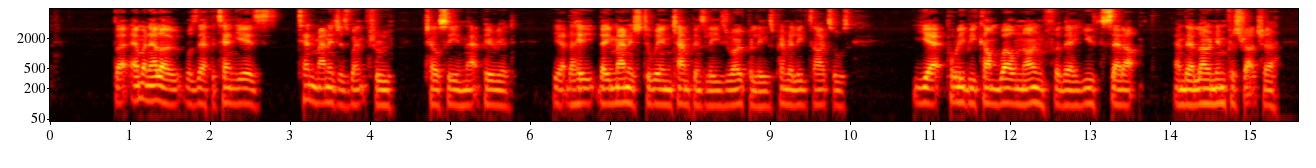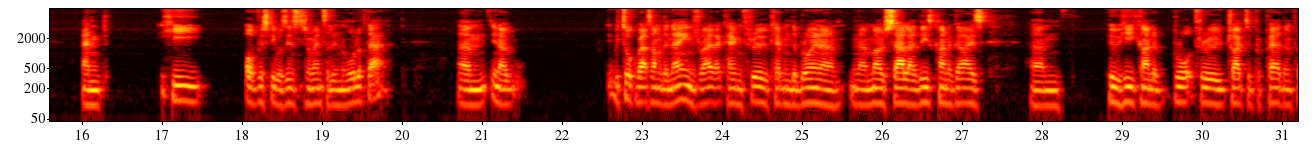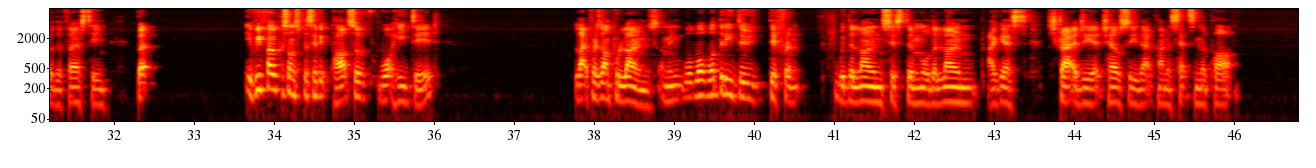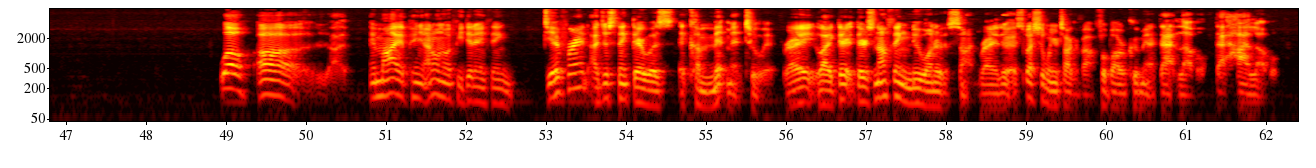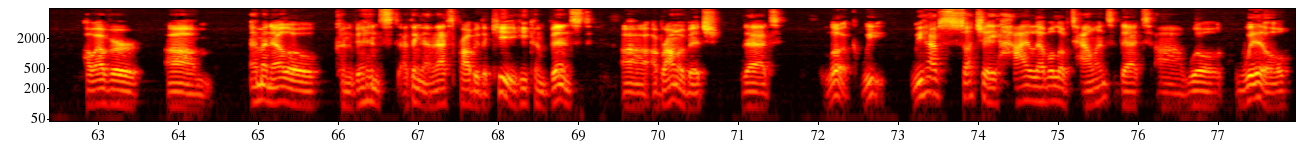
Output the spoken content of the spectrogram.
But Emenalo was there for ten years. Ten managers went through Chelsea in that period. Yeah, they they managed to win Champions Leagues, Europa Leagues, Premier League titles. Yet probably become well known for their youth setup and their loan infrastructure. And he obviously was instrumental in all of that. Um, you know, we talk about some of the names, right, that came through Kevin De Bruyne, you know, Mo Salah, these kind of guys um, who he kind of brought through, tried to prepare them for the first team. But if we focus on specific parts of what he did, like for example, loans. I mean, what, what did he do different with the loan system or the loan, I guess, strategy at Chelsea that kind of sets him apart? Well, uh, in my opinion, I don't know if he did anything different. I just think there was a commitment to it, right? Like there, there's nothing new under the sun, right? Especially when you're talking about football recruitment at that level, that high level. However, um, Emenalo convinced, I think that that's probably the key. He convinced uh, Abramovich that look, we we have such a high level of talent that uh, will will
